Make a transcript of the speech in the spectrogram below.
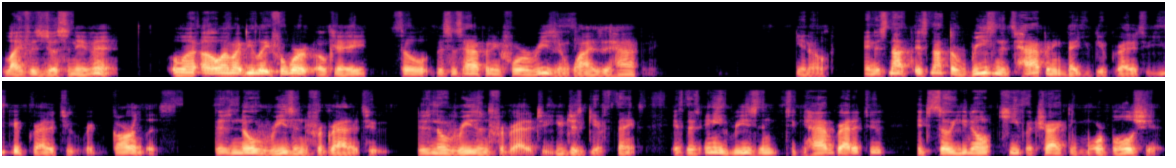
Life is just an event. Oh, I, oh, I might be late for work. Okay, so this is happening for a reason. Why is it happening? You know, and it's not it's not the reason it's happening that you give gratitude. You give gratitude regardless. There's no reason for gratitude. There's no reason for gratitude. You just give thanks. If there's any reason to have gratitude, it's so you don't keep attracting more bullshit.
